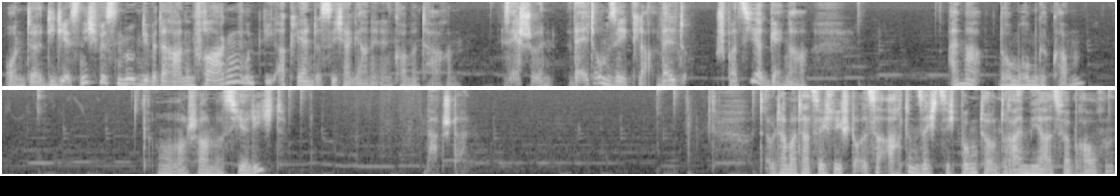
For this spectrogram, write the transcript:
Und äh, die, die es nicht wissen, mögen die Veteranen fragen und die erklären das sicher gerne in den Kommentaren. Sehr schön. Weltumsegler, Weltspaziergänger. Einmal drumherum gekommen. Da wollen wir mal schauen, was hier liegt. Bernstein. Damit haben wir tatsächlich stolze 68 Punkte und drei mehr als wir brauchen.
